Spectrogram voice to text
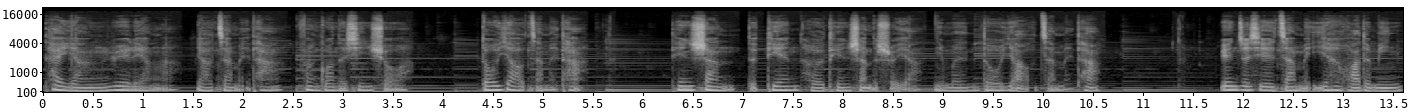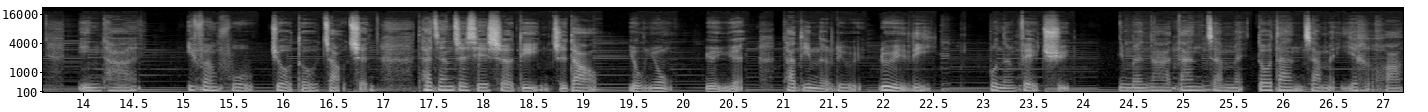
太阳、月亮啊要赞美他，放光的星宿啊都要赞美他，天上的天和天上的水呀，你们都要赞美他。愿这些赞美耶和华的名，因他一吩咐就都造成。他将这些设定，直到永永远远。他定的律律例不能废去。你们那当赞美，都当赞美耶和华。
